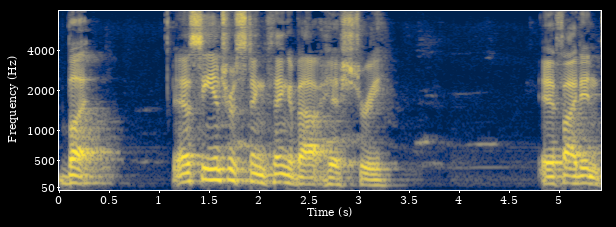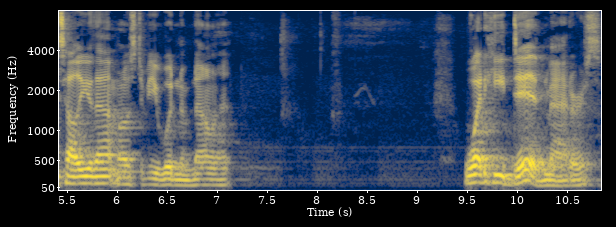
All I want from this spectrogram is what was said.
But that's the interesting thing about history. If I didn't tell you that, most of you wouldn't have known it. What he did matters.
